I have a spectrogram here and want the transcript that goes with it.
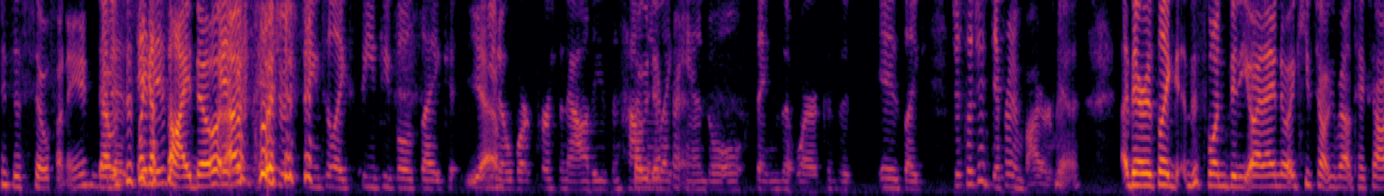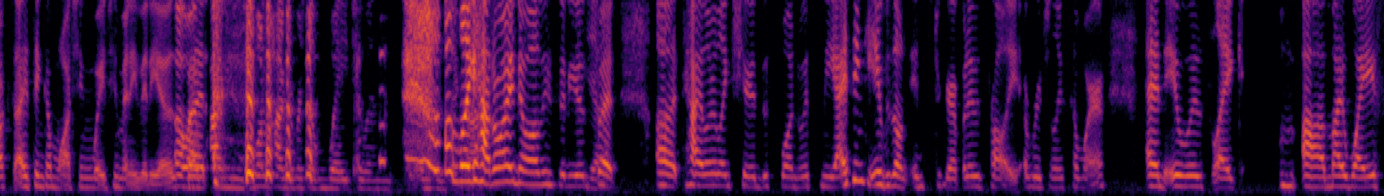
it's just so funny. That It was is- just like a is- side note. It is interesting to like see people's like Yeah. you know work personalities and how So they like handle things at work because it is like just such a different environment. Yeah. There was like this one video, and I know I keep talking about TikToks. I think I'm watching way too many videos. Oh, but I'm, I'm 100% way too in. I'm like, how do I know all these videos? Yeah. But uh, Tyler like shared this one with me. I think it was on Instagram, but it was probably originally somewhere. And it was like uh, my wife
